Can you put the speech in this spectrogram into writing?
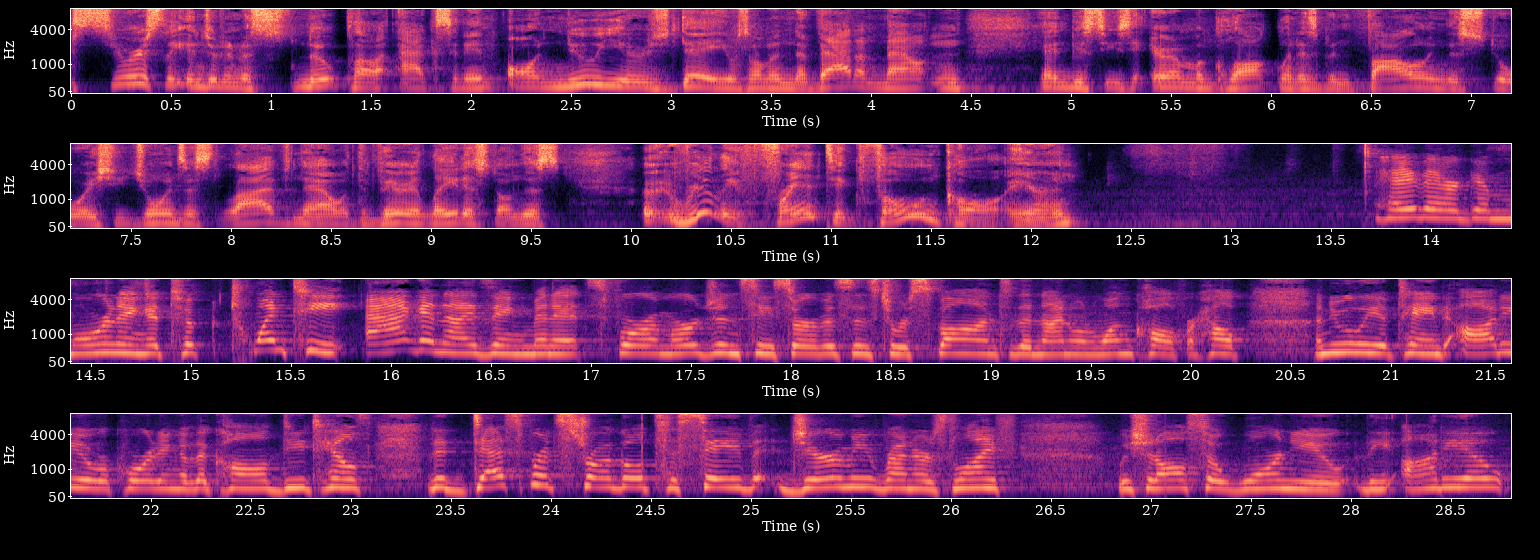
seriously injured in a snowplow accident on New Year's Day. It was on a Nevada mountain. NBC's Erin McLaughlin has been following the story. She joins us live now with the very latest on this uh, really frantic phone call, Erin. Hey there, good morning. It took 20 agonizing minutes for emergency services to respond to the 911 call for help. A newly obtained audio recording of the call details the desperate struggle to save Jeremy Renner's life. We should also warn you, the audio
